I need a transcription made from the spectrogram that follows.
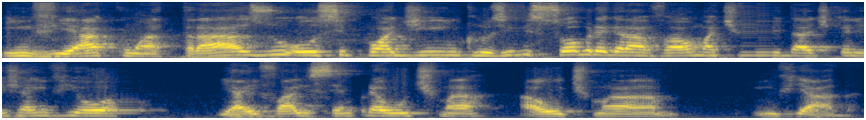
enviar com atraso ou se pode, inclusive, sobregravar uma atividade que ele já enviou. E aí vale sempre a última, a última enviada.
